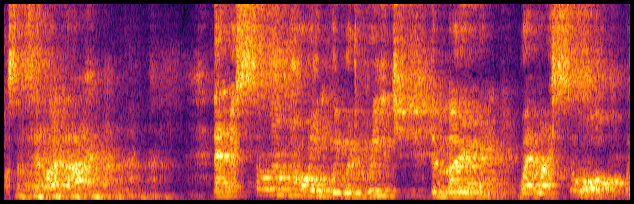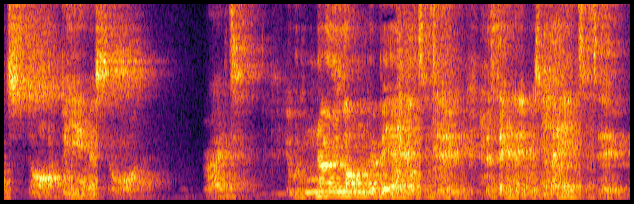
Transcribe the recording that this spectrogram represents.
or something like that. then at some point we would reach the moment where my saw would stop being a saw, right? It would no longer be able to do the thing that it was made to do.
